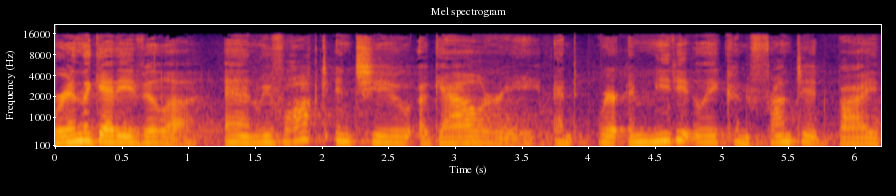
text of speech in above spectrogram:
We're in the Getty Villa, and we've walked into a gallery, and we're immediately confronted by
